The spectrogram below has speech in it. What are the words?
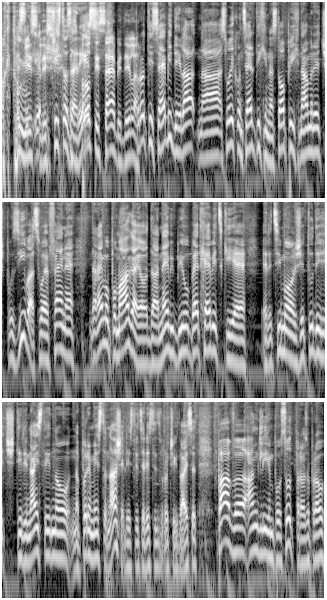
Kako to misliš? Čisto za res. Proti sebi dela. Proti sebi dela na svojih koncertih in nastopih, namreč poziva svoje fane, da naj mu pomagajo, da ne bi bil Bad Habits, ki je recimo že tudi 14 tednov na prvem mestu naše lestvice, lestvice vročih 20, pa v Angliji in povsod pravzaprav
